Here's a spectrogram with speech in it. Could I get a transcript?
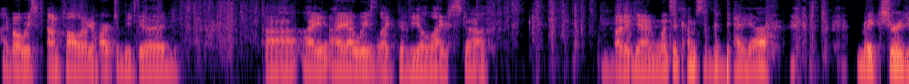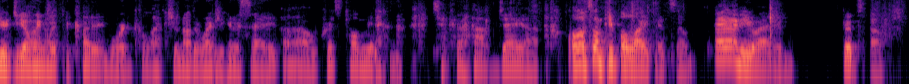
I've always found Follow Your Heart to be good. Uh, I, I always like the Violife stuff. But again, once it comes to the Daiya, make sure you're dealing with the cutting board collection. Otherwise, you're going to say, "Oh, Chris told me to have Daiya." Although some people like it. So anyway, good stuff.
